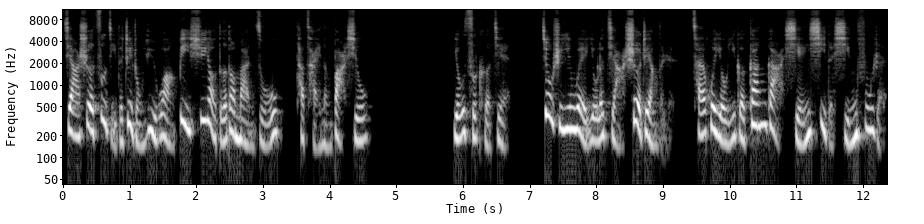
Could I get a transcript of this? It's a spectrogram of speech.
假设自己的这种欲望必须要得到满足，他才能罢休。由此可见，就是因为有了假设这样的人，才会有一个尴尬嫌隙的邢夫人。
